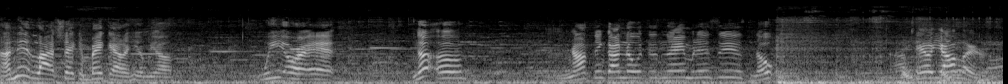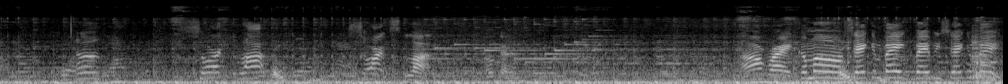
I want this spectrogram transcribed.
I need a lot of shake and bake out of him, y'all. We are at, uh-oh. Y'all think I know what the name of this is? Nope. I'll tell y'all later. Huh? Shark Lock? Shark's Lock. Okay. All right, come on, shake and bake, baby, shake and bake.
